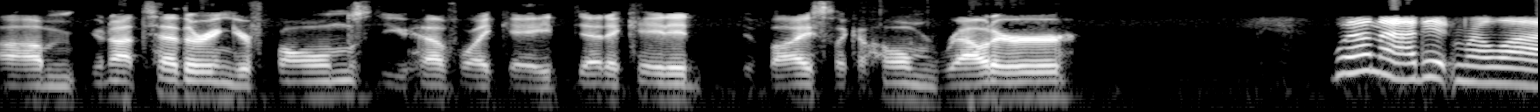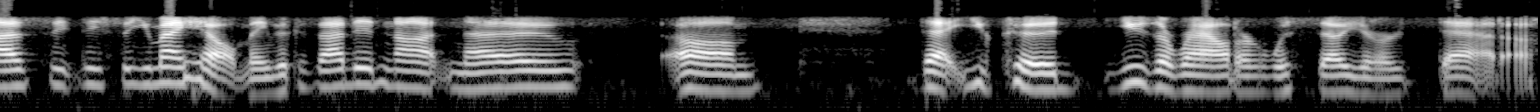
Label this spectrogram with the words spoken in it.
Um, you're not tethering your phones. Do you have like a dedicated device, like a home router? Well, no, I didn't realize. So you may help me because I did not know um, that you could use a router with cellular data.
